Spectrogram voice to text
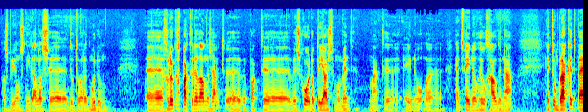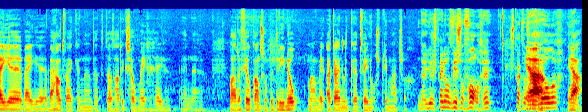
Als bij ons niet alles doet wat het moet doen. Uh, gelukkig pakte dat anders uit. Uh, we, pakten, we scoorden op de juiste momenten. Maakten 1-0 uh, en 2-0 heel gauw daarna. En toen brak het bij, bij, bij Houtwijk en dat, dat had ik ze ook meegegeven. En, we hadden veel kansen op de 3-0, maar met, uiteindelijk 2-0 is prima uitslag. Nou, jullie spelen wat wisselvallig, hè? Start was ja, geweldig. Ja,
